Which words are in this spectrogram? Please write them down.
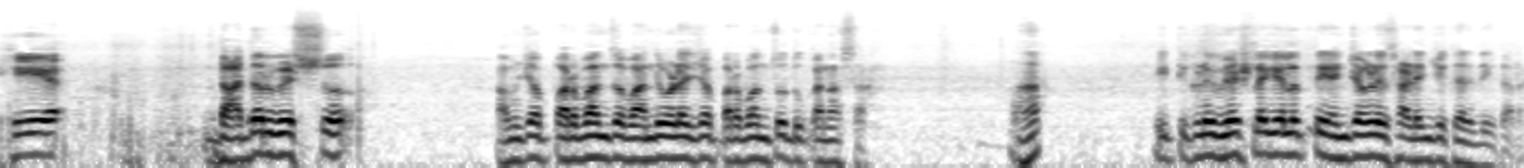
हे दादर वेस्टचं आमच्या परबांचं बांदिवड्याच्या परबांचं दुकान असा. हा? हे तिकडे वेस्टला गेलं तर यांच्याकडे साड्यांची खरेदी करा.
